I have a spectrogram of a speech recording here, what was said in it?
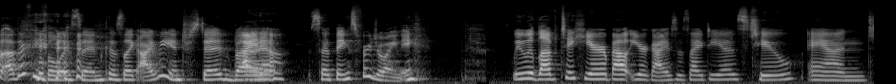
have other people listen because like I'd be interested." But I know. So thanks for joining. We would love to hear about your guys' ideas too. And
